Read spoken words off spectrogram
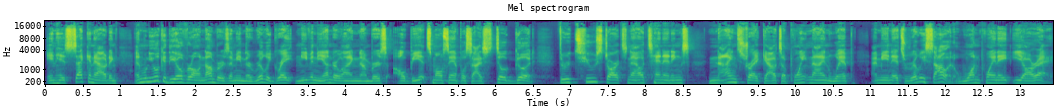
in his second outing. And when you look at the overall numbers, I mean, they're really great, and even the underlying numbers, albeit small sample size, still good. Through two starts now, 10 innings, nine strikeouts, a 0.9 whip, I mean, it's really solid 1.8 ERA.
